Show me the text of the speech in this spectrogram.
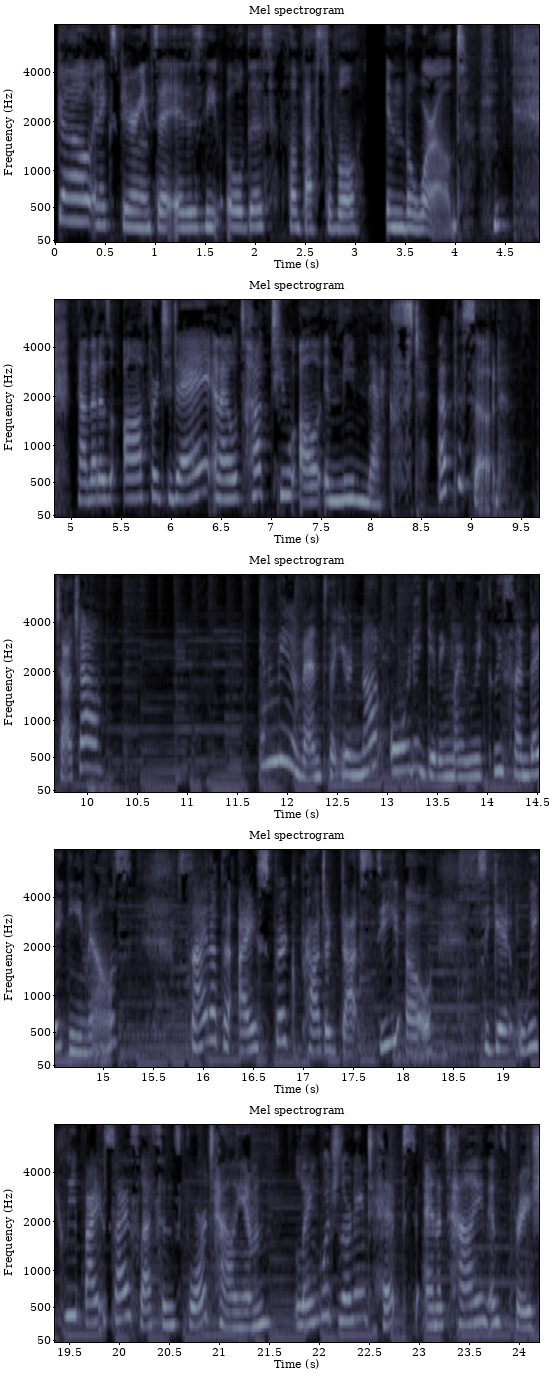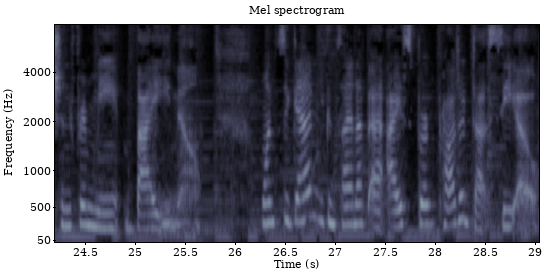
go and experience it. It is the oldest film festival in the world. now that is all for today, and I will talk to you all in the next episode. Ciao, ciao. In the event that you're not already getting my weekly Sunday emails, sign up at icebergproject.co to get weekly bite sized lessons for Italian, language learning tips, and Italian inspiration from me by email. Once again, you can sign up at icebergproject.co.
